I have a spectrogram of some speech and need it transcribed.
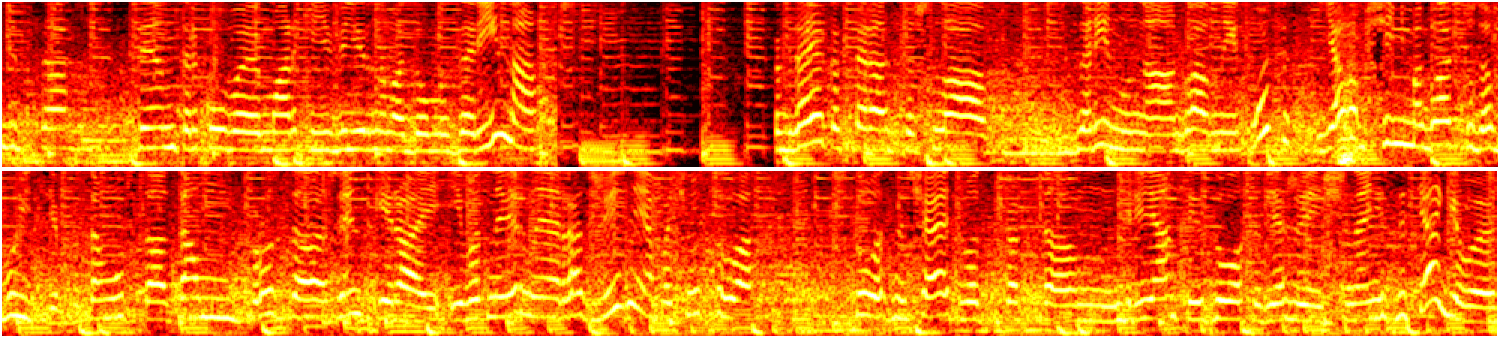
Находится стенд торговой марки ювелирного дома «Зарина». Когда я как-то раз зашла в Зарину на главный их офис, я вообще не могла оттуда выйти, потому что там просто женский рай. И вот, наверное, раз в жизни я почувствовала, что означает вот как-то бриллианты и золото для женщины. Они затягивают.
